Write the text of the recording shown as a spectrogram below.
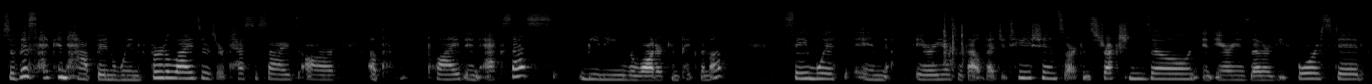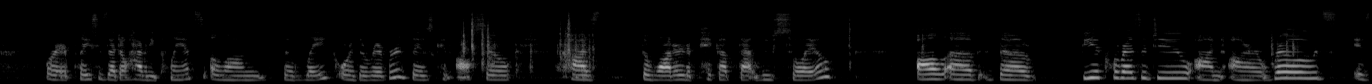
So this can happen when fertilizers or pesticides are applied in excess, meaning the water can pick them up. Same with in areas without vegetation, so our construction zone, in areas that are deforested, or places that don't have any plants along the lake or the river. Those can also cause the water to pick up that loose soil. All of the vehicle residue on our roads is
